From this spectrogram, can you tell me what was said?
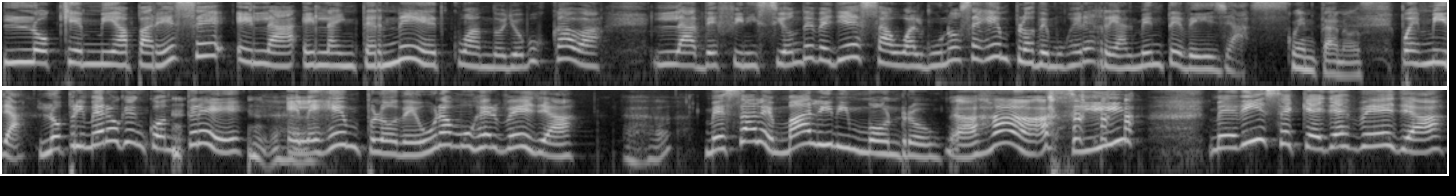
lo que me aparece en la, en la internet cuando yo buscaba la definición de belleza o algunos ejemplos de mujeres realmente bellas. Cuéntanos. Pues mira, lo primero que encontré, el ejemplo de una mujer bella, Ajá. me sale Marilyn Monroe. Ajá. ¿Sí? Me dice que ella es bella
